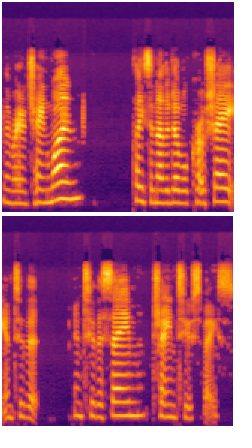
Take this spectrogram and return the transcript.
Then we're going to chain one, place another double crochet into the into the same chain two space.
